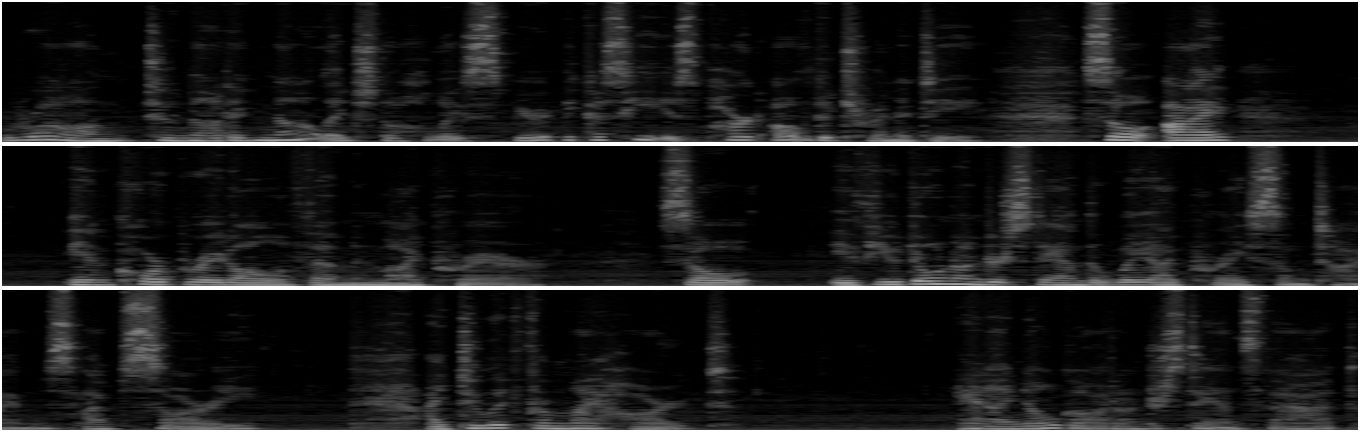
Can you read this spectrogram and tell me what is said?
wrong to not acknowledge the Holy Spirit because he is part of the Trinity. So I incorporate all of them in my prayer. So if you don't understand the way I pray sometimes, I'm sorry. I do it from my heart. And I know God understands that.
